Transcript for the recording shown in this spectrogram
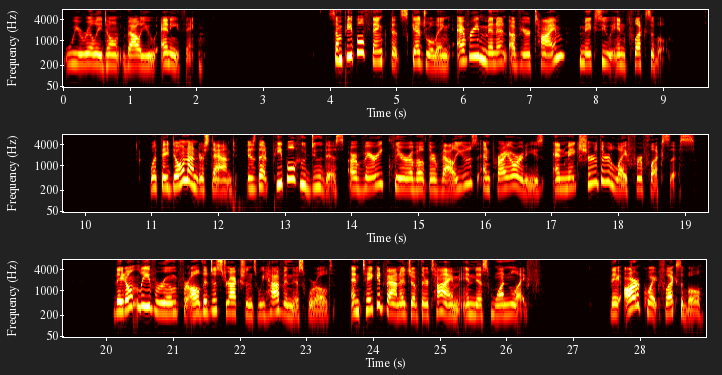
we really don't value anything. Some people think that scheduling every minute of your time makes you inflexible. What they don't understand is that people who do this are very clear about their values and priorities and make sure their life reflects this. They don't leave room for all the distractions we have in this world and take advantage of their time in this one life. They are quite flexible,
